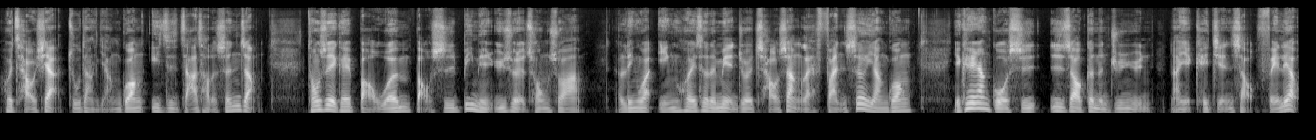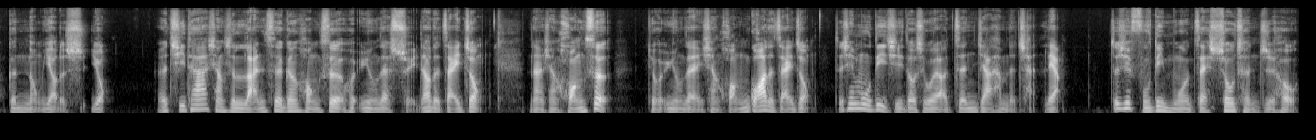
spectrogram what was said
会朝下阻挡阳光，抑制杂草的生长，同时也可以保温保湿，避免雨水的冲刷。另外，银灰色的面就会朝上来反射阳光，也可以让果实日照更能均匀，那也可以减少肥料跟农药的使用。而其他像是蓝色跟红色会运用在水稻的栽种，那像黄色就会运用在像黄瓜的栽种。这些目的其实都是为了增加它们的产量。这些伏地魔在收成之后，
